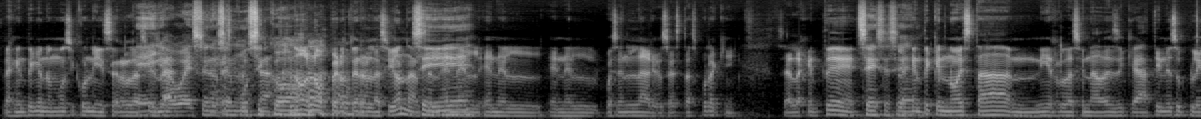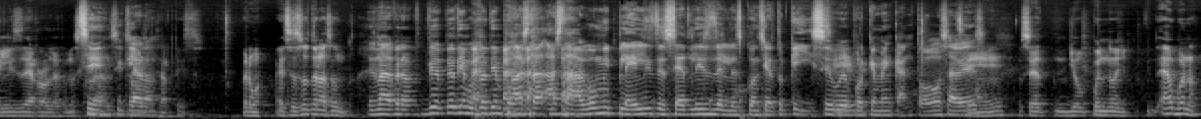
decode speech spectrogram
la gente que no es músico ni se relaciona. Ey, no escucha- músico. No, no, pero te relacionas Sí. en, en el, en el, en el, pues en el área, o sea, estás por aquí. O sea, la gente, Sí, sí, sí. la gente que no está ni relacionada es de que ah, tiene su playlist de rolas. Sí, sí, claro. los artistas. Pero bueno, ese es otro asunto. Es más, pero pido, tiempo, pido tiempo. Hasta, hasta hago mi playlist de setlist del concierto que hice, Sí. güey, porque me encantó, ¿sabes? Sí, o sea, yo, pues no. Ah, bueno,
